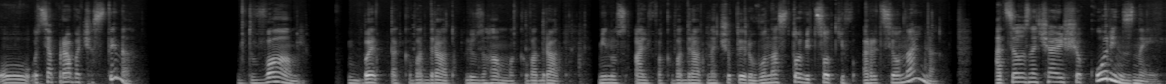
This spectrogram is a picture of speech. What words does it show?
о, оця права частина 2 бета квадрат плюс гамма квадрат мінус альфа квадрат на 4, вона 100% раціональна, а це означає, що корінь з неї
